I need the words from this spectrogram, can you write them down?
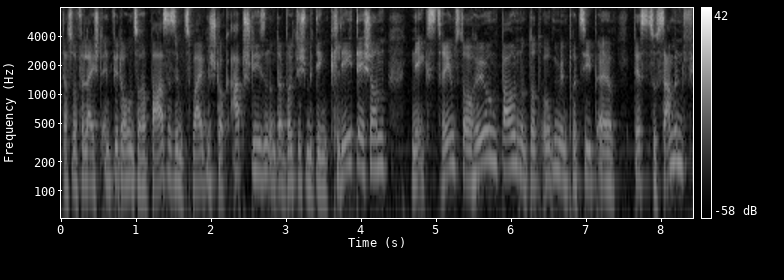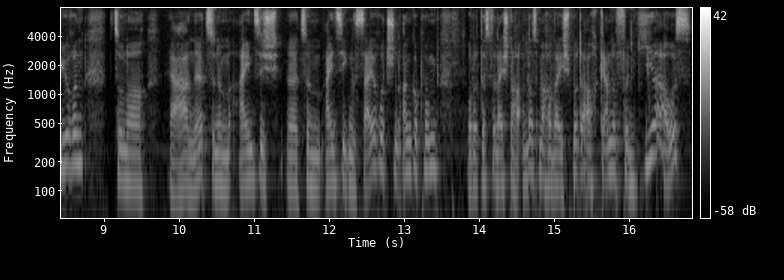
dass wir vielleicht entweder unsere Basis im zweiten Stock abschließen und dann wirklich mit den Kleedächern eine extremste Erhöhung bauen und dort oben im Prinzip äh, das zusammenführen zu einer ja, ne, zu einem einzig, äh, zum einzigen Seilrutschen-Ankerpunkt oder das vielleicht noch anders machen, weil ich würde auch gerne von hier aus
